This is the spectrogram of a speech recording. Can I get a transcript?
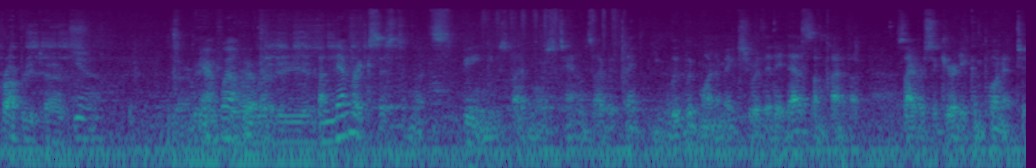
property tax. Yeah. Yeah, well, Already, a and- NEMRC system that's being used by most towns, I would think you would, would wanna make sure that it has some kind of a cybersecurity component to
